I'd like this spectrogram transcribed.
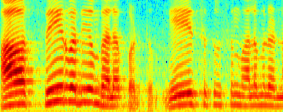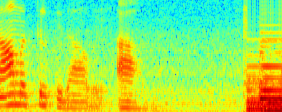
ஆசீர்வதியும் பலப்படுத்தும். ஏசு கிருஷ்ணன் வளமுள்ள நாமத்தில் பிதாவே ஆமென்.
